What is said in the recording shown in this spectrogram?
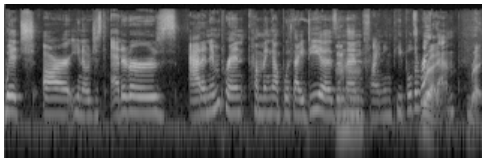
which are you know just editors at an imprint coming up with ideas and then finding people to write right. them. Right.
